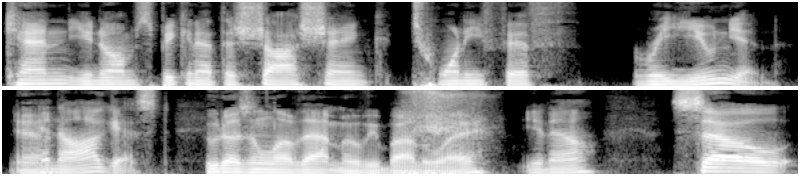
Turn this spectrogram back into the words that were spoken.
Ken, you know, I'm speaking at the Shawshank 25th reunion Yeah. in August Who doesn't love that movie, by the way? you know? So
